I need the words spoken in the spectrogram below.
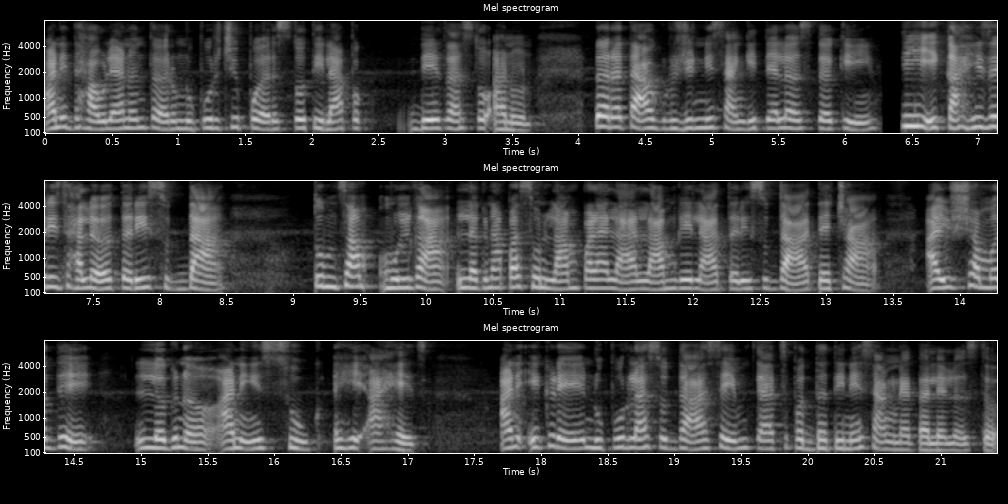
आणि धावल्यानंतर नुपूरची पर्स तो तिला पक देत असतो आणून. तर आता गुरुजींनी सांगितलेलं असतं की ती काही जरी झालं तरी सुद्धा तुमचा मुलगा लग्नापासून लांब पळाला लांब गेला तरी सुद्धा त्याच्या आयुष्यामध्ये लग्न आणि सुख हे आहेच. आणि इकडे नुपूरला सुद्धा सेम त्याच पद्धतीने सांगण्यात आलेलं असतं.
